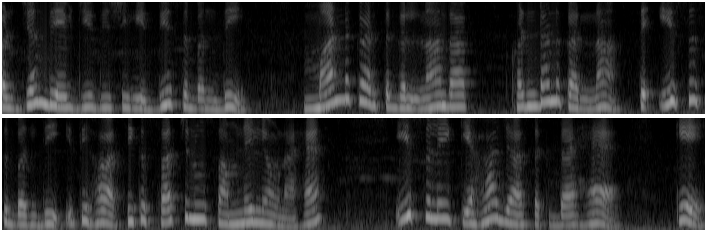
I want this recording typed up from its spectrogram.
ਅਰਜਨ ਦੇਵ ਜੀ ਦੀ ਸ਼ਹੀਦੀ ਸੰਬੰਧੀ ਮਨ ਘੜਤ ਗੱਲਾਂ ਦਾ ਖੰਡਨ ਕਰਨਾ ਤੇ ਇਸ ਸੰਬੰਧੀ ਇਤਿਹਾਸਿਕ ਸੱਚ ਨੂੰ ਸਾਹਮਣੇ ਲਿਆਉਣਾ ਹੈ। ਇਸ ਲਈ ਕਿਹਾ ਜਾ ਸਕਦਾ ਹੈ ਕਿ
